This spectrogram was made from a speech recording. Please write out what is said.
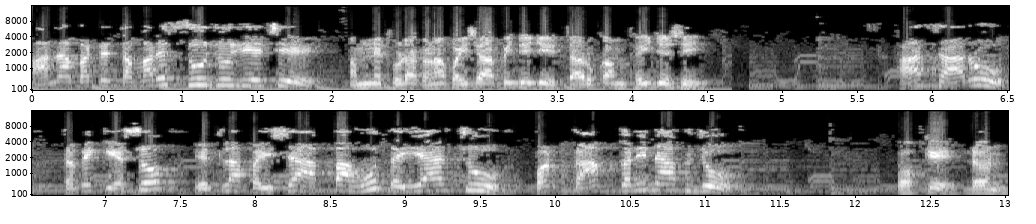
આના માટે તમારે શું જોઈએ છે? અમને થોડા ઘણા પૈસા આપી દેજે. તારું કામ થઈ જશે. હા સારું. તમે કહેશો એટલા પૈસા આપવા હું તૈયાર છું. પણ કામ કરી નાખજો. ઓકે ડન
